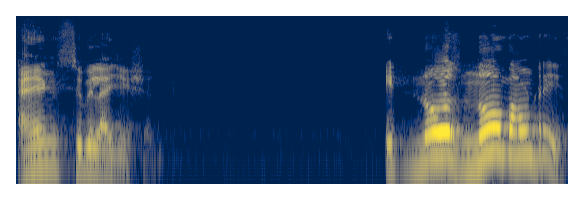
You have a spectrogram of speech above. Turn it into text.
and civilization. It knows no boundaries.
